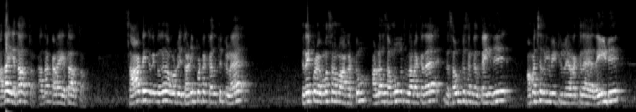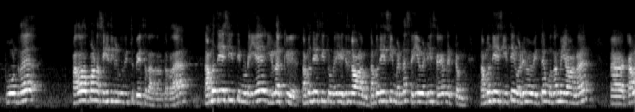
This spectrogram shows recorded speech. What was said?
அதான் யதார்த்தம் அதான் கலை யதார்த்தம். சாட்டை துறைமுகம் அவருடைய தனிப்பட்ட கருத்துக்களை திரைப்பட விமர்சனமாகட்டும் அல்லது சமூகத்தில் நடக்கிற இந்த சவுக்கு சங்க கைது அமைச்சர்கள் வீட்டில் நடக்கிற ரெய்டு போன்ற பரபரப்பான செய்திகள் குறித்து பேசுகிறார்கள் தவிர தமிழ் தேசியத்தினுடைய இலக்கு தமிழ் தேசியத்தினுடைய எதிர்காலம் தமிழ் தேசியம் என்ன செய்ய வேண்டிய செயல் திட்டம் தமிழ் தேசியத்தை வடிவமைத்த முதன்மையான கள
